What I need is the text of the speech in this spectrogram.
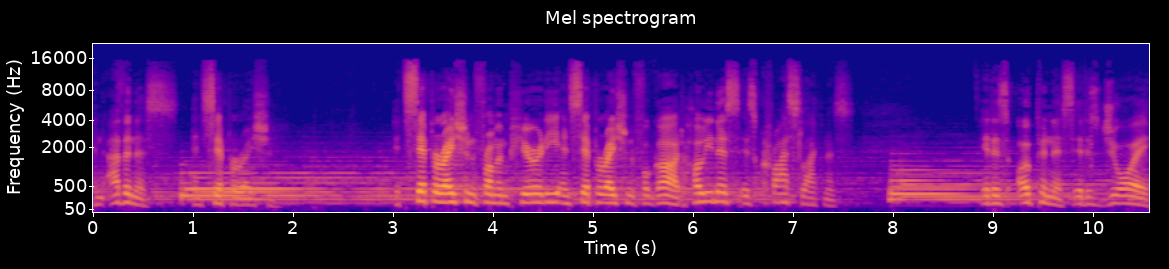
and otherness and separation. It's separation from impurity and separation for God. Holiness is Christlikeness. It is openness, it is joy,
